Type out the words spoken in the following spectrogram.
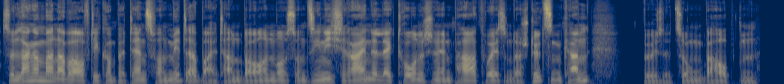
Solange man aber auf die Kompetenz von Mitarbeitern bauen muss und sie nicht rein elektronisch in den Pathways unterstützen kann, böse Zungen behaupten,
